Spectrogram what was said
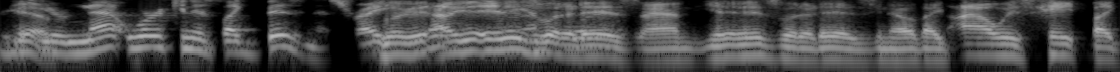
yeah. your networking is like business, right? Look, it is what it is, man. It is what it is. You know, like I always hate like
